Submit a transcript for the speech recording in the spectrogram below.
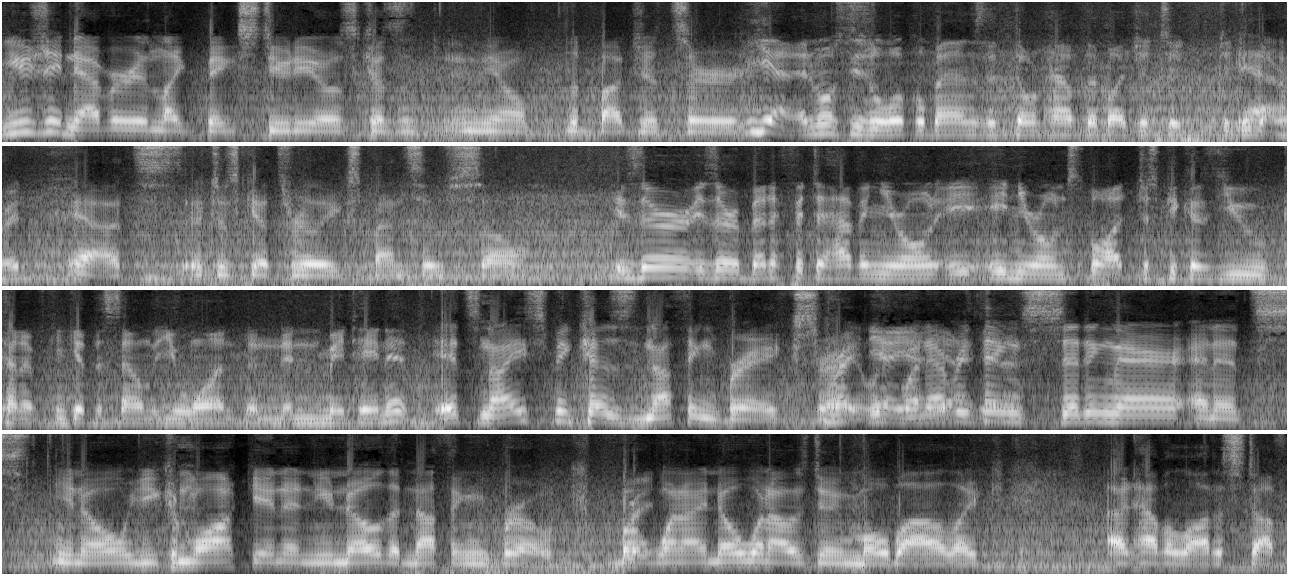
usually never in like big studios because you know the budgets are. Yeah, and most of these are local bands that don't have the budget to, to do Yeah, that, right? yeah, it's it just gets really expensive. So Is there is there a benefit to having your own in your own spot just because you kind of can get the sound that you want and, and maintain it? it's nice because nothing breaks, right? Right, Like yeah, when yeah, everything's sitting there and it's, you know, you can walk in and you know that nothing broke. But Right. when I know when I was doing mobile, like I'd have a lot of stuff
